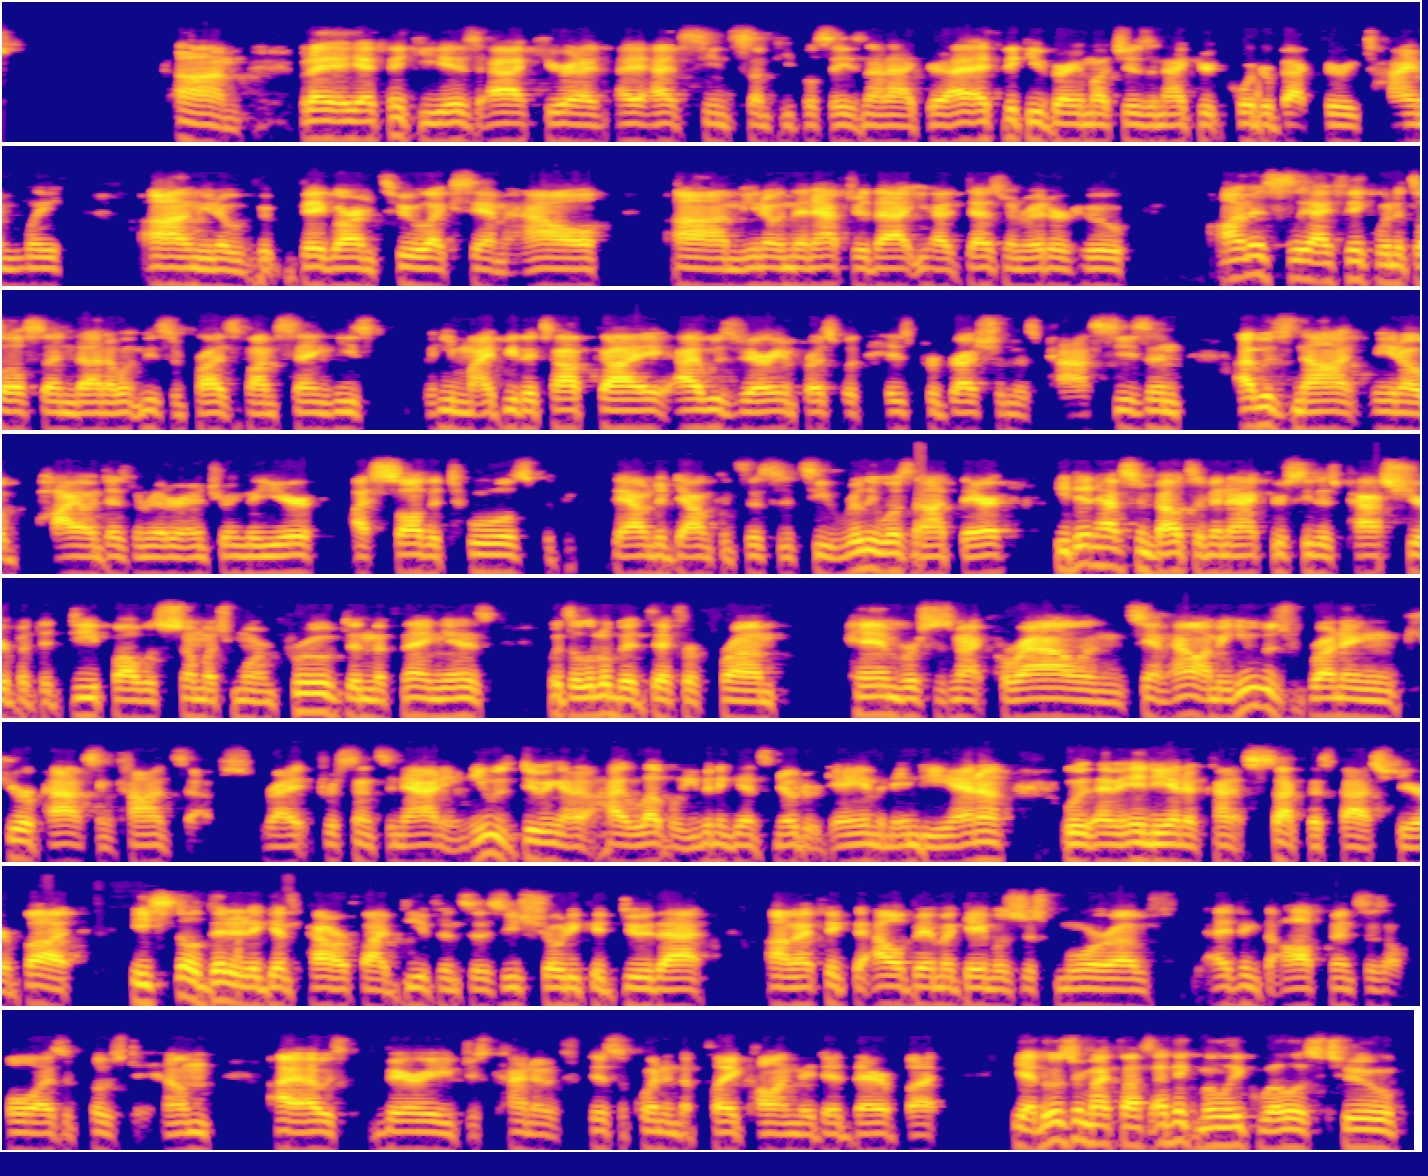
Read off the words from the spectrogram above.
Um, but I, I, think he is accurate. I, I, have seen some people say he's not accurate. I, I, think he very much is an accurate quarterback, very timely. Um, you know, big arm too, like Sam Howell. Um, you know, and then after that, you have Desmond Ridder, who honestly, I think when it's all said and done, I wouldn't be surprised if I'm saying he's he might be the top guy. I was very impressed with his progression this past season. I was not, you know, high on Desmond Ridder entering the year. I saw the tools, but the down to down consistency really was not there. He did have some bouts of inaccuracy this past year, but the deep ball was so much more improved. And the thing is, what's a little bit different from him versus Matt Corral and Sam Howell. I mean, he was running pure passing concepts, right, for Cincinnati, and he was doing it at a high level, even against Notre Dame and Indiana. I mean, Indiana kind of sucked this past year, but he still did it against Power Five defenses. He showed he could do that. Um, I think the Alabama game was just more of, I think the offense as a whole, as opposed to him. I, I was very just kind of disappointed in the play calling they did there. But yeah, those are my thoughts. I think Malik Willis, too,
